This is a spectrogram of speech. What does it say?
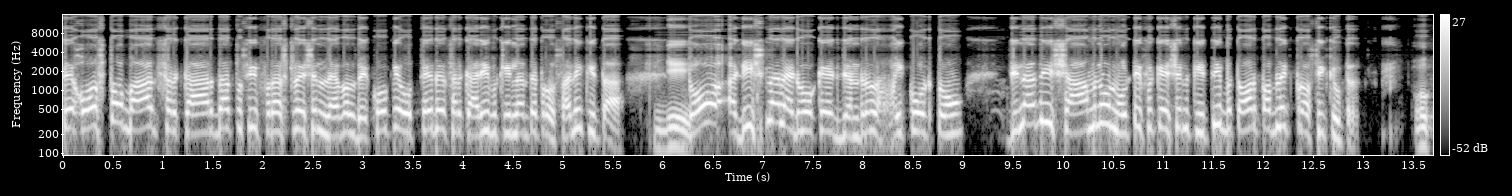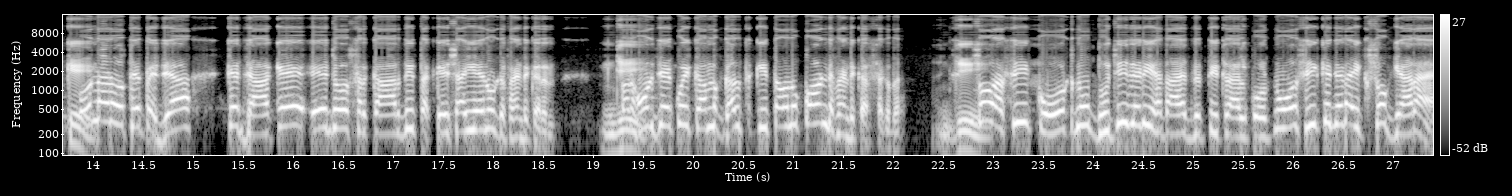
ਤੇ ਉਸ ਤੋਂ ਬਾਅਦ ਸਰਕਾਰ ਦਾ ਤੁਸੀਂ ਫਰਸਟ੍ਰੇਸ਼ਨ ਲੈਵਲ ਦੇਖੋ ਕਿ ਉੱਥੇ ਦੇ ਸਰਕਾਰੀ ਵਕੀਲਾਂ ਤੇ ਭਰੋਸਾ ਨਹੀਂ ਕੀਤਾ। ਜੀ। ਦੋ additional advocate general high court ਤੋਂ ਜਿਨ੍ਹਾਂ ਦੀ ਸ਼ਾਮ ਨੂੰ ਨੋਟੀਫਿਕੇਸ਼ਨ ਕੀਤੀ ਬਤੌਰ ਪਬਲਿਕ ਪ੍ਰੋਸੀਕਿਊਟਰ ਓਕੇ ਉਹਨਾਂ ਨੂੰ ਉੱਥੇ ਭੇਜਿਆ ਕਿ ਜਾ ਕੇ ਇਹ ਜੋ ਸਰਕਾਰ ਦੀ ਧੱਕੇਸ਼ਾਹੀ ਹੈ ਇਹਨੂੰ ਡਿਫੈਂਡ ਕਰਨ। ਜੀ। ਪਰ ਹੁਣ ਜੇ ਕੋਈ ਕੰਮ ਗਲਤ ਕੀਤਾ ਉਹਨੂੰ ਕੌਣ ਡਿਫੈਂਡ ਕਰ ਸਕਦਾ? ਜੀ। ਸੋ ਅਸੀਂ ਕੋਰਟ ਨੂੰ ਦੂਜੀ ਜਿਹੜੀ ਹਦਾਇਤ ਦਿੱਤੀ ਟ੍ਰਾਇਲ ਕੋਰਟ ਨੂੰ ਉਹ ਸੀ ਕਿ ਜਿਹੜਾ 111 ਹੈ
